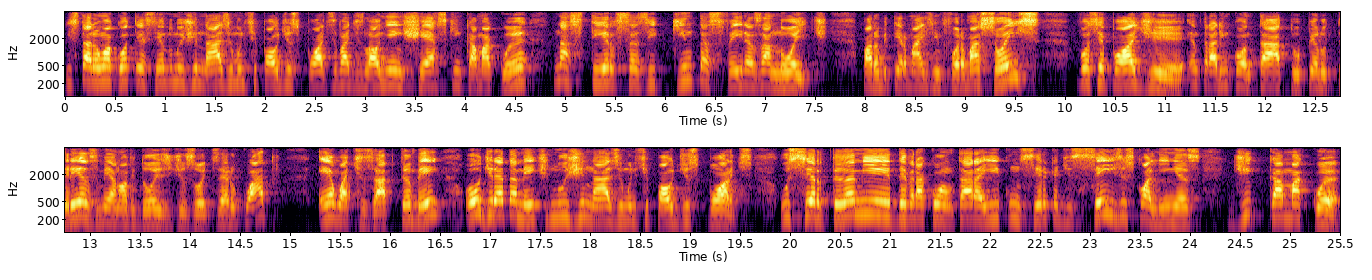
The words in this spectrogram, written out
estarão acontecendo no Ginásio Municipal de Esportes Vadislau Niencheski, em Camacuã, nas terças e quintas-feiras à noite. Para obter mais informações, você pode entrar em contato pelo 3692 1804 é o WhatsApp também, ou diretamente no Ginásio Municipal de Esportes. O certame deverá contar aí com cerca de seis escolinhas de Camacuã.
